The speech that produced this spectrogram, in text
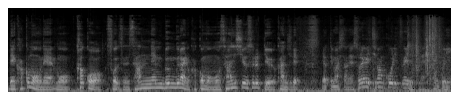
で、過去問をね、もう過去、そうですね、3年分ぐらいの過去問を3周するっていう感じでやってましたね。それが一番効率がいいですね、本当に。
